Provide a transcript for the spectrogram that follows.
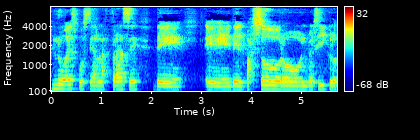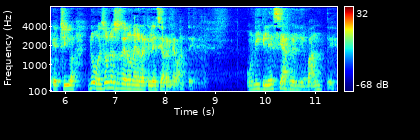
no es postear la frase de eh, del pastor o el versículo que chiva. No, eso no es ser una iglesia relevante. Una iglesia relevante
